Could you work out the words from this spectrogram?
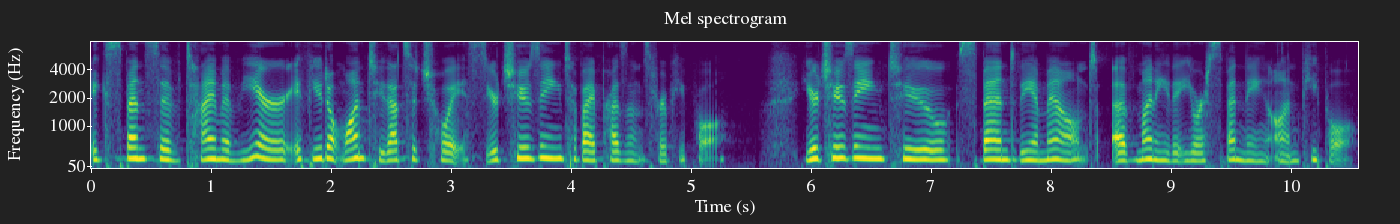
expensive time of year if you don't want to. That's a choice. You're choosing to buy presents for people. You're choosing to spend the amount of money that you are spending on people.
